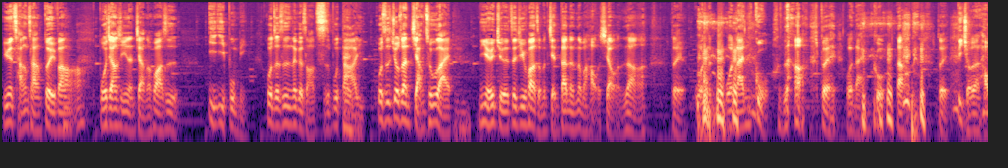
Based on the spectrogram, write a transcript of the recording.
因为常常对方波浆星人讲的话是意义不明，或者是那个什么词不达意，或是就算讲出来，你也会觉得这句话怎么简单的那么好笑，你知道吗？对我我难过，知道吗？对我难过，知道吗？对地球人好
